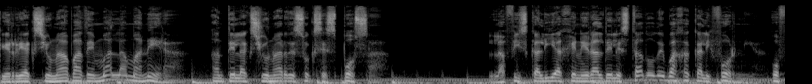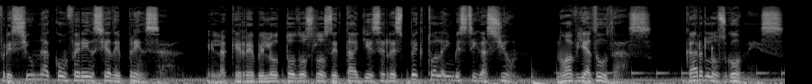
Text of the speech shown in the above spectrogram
que reaccionaba de mala manera ante el accionar de su exesposa. La Fiscalía General del Estado de Baja California ofreció una conferencia de prensa en la que reveló todos los detalles respecto a la investigación. No había dudas. Carlos Gómez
